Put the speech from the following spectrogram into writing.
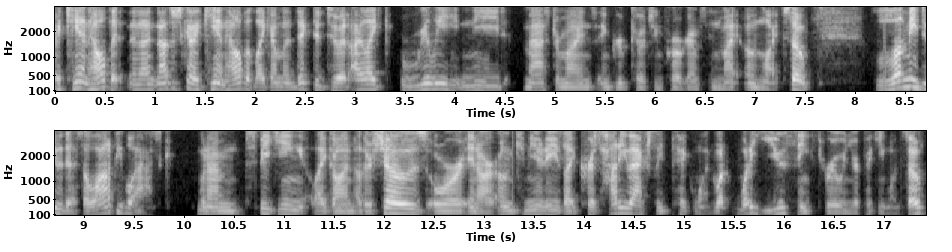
I can't help it. And I, not just because I can't help it, like I'm addicted to it. I like really need masterminds and group coaching programs in my own life. So, let me do this. A lot of people ask when I'm speaking like on other shows or in our own communities, like, Chris, how do you actually pick one? What, what do you think through when you're picking one? So,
